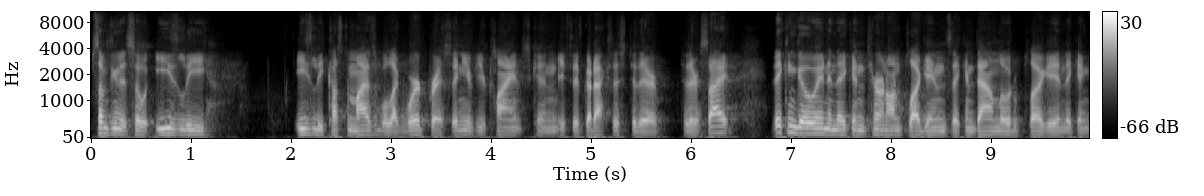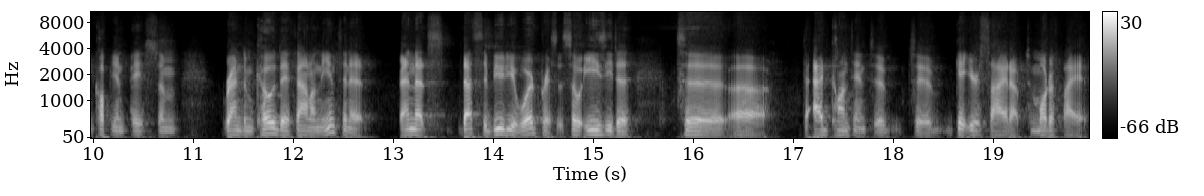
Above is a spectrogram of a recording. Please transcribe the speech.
something that's so easily easily customizable like WordPress, any of your clients can, if they've got access to their to their site, they can go in and they can turn on plugins, they can download a plugin, they can copy and paste some random code they found on the internet. And that's that's the beauty of WordPress. It's so easy to to uh, to add content, to to get your site up, to modify it.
